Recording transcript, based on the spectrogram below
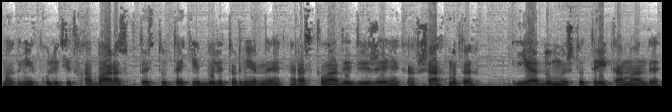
«Магнитка» улетит в Хабаровск, то есть тут такие были турнирные расклады и движения, как в шахматах. Я думаю, что три команды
